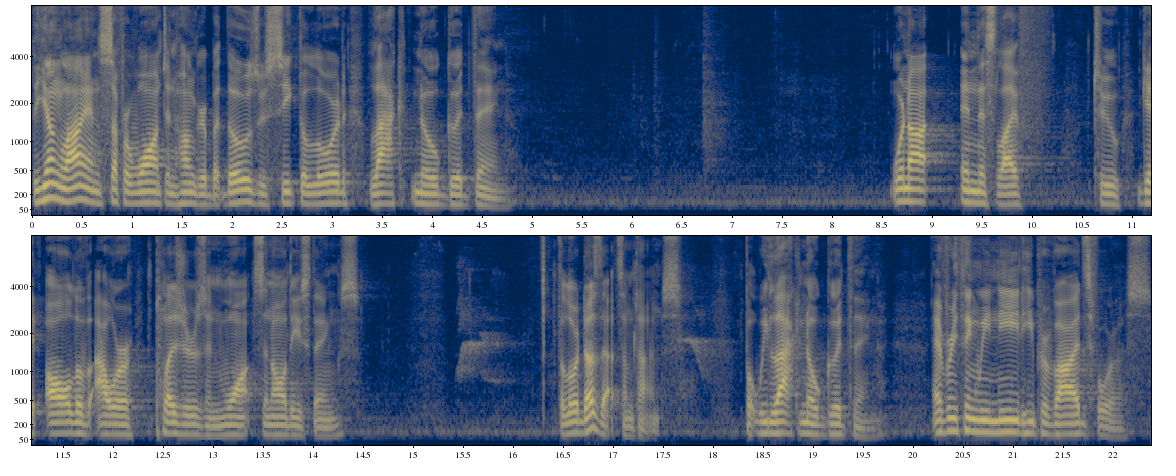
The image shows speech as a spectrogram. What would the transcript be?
The young lions suffer want and hunger, but those who seek the Lord lack no good thing. We're not in this life to get all of our pleasures and wants and all these things. The Lord does that sometimes, but we lack no good thing. Everything we need, He provides for us.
